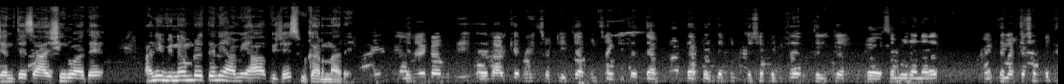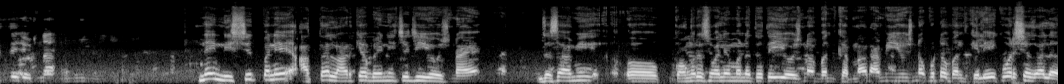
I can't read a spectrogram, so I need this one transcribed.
जनतेचा आशीर्वाद आहे. आणि विनम्रतेने आम्ही हा विजय स्वीकारणार आहे. येणाऱ्या काळामध्ये अं, लाडक्या बहिणीसाठी जे आपण सांगितलं. त्या त्या कशा पद्धतीने त्यांच्यासमोर जाणार आणि त्याला कशा पद्धतीने योजना? नाही निश्चितपणे आता लाडक्या बहिणीची जी योजना आहे जसं आम्ही काँग्रेसवाले म्हणत होते ही योजना बंद करणार. आम्ही योजना कुठं बंद केली? एक वर्ष झालं.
